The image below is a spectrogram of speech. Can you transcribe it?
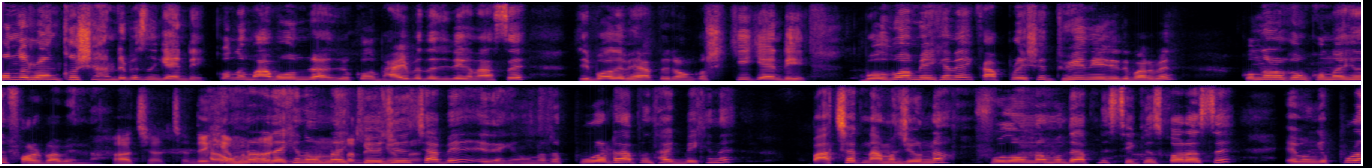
কোনো রং কষে হান্ড্রেড পার্সেন্ট ক্যান্ডি কোনো মা বোনরা যে কোনো ভাই বোনরা যদি এখানে আসে যে বলে ভাই আপনি রং কষে কি গ্যারান্টি বলব আমি এখানে কাপড় এসে ধুয়ে নিয়ে যেতে পারবেন। কোনো রকম কোনো এখানে ফল্ট পাবেন না। আচ্ছা আচ্ছা দেখি ওনারা দেখেন ওনারা কেউ দেখি যে চাবে এই দেখেন ওনারা পুরোটা আপনার থাকবে এখানে। পাঁচ হাত নামাজি ওনা ফুল ওনার মধ্যে আপনি সিকোয়েন্স করা আছে এবং কি পুরো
